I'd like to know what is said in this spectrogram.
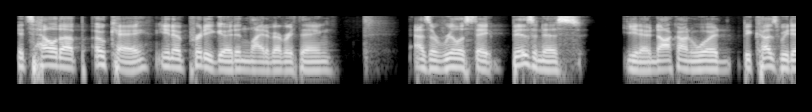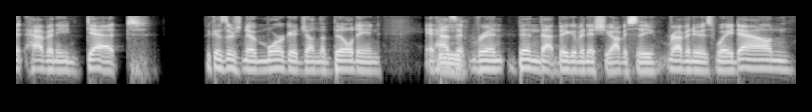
it's held up okay you know pretty good in light of everything as a real estate business you know knock on wood because we didn't have any debt because there's no mortgage on the building it hasn't mm. been that big of an issue obviously revenue is way down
